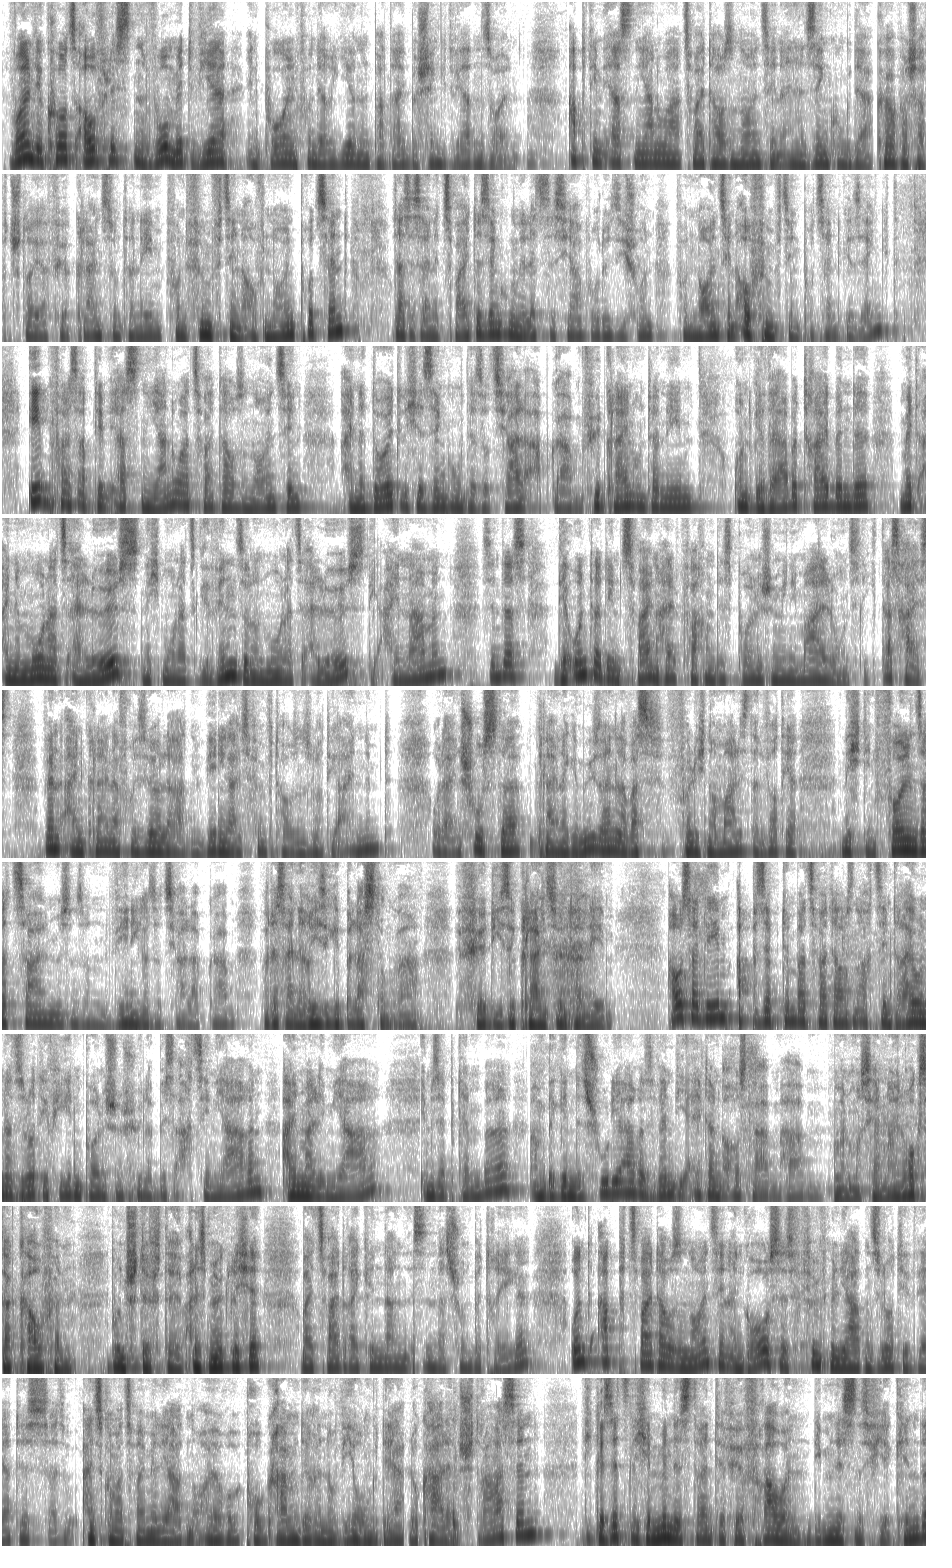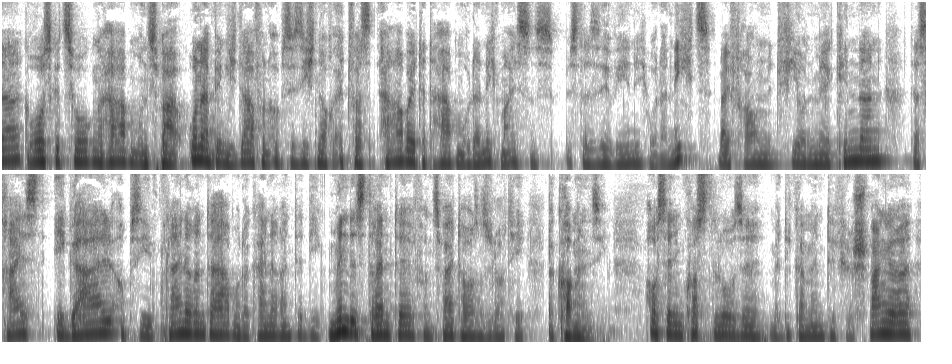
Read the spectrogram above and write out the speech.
Wollen wir kurz auflisten, womit wir in Polen von der regierenden Partei beschenkt werden sollen ab dem 1. Januar 2019 eine Senkung der Körperschaftssteuer für Kleinstunternehmen von 15 auf 9 Prozent. Das ist eine zweite Senkung. Letztes Jahr wurde sie schon von 19 auf 15 Prozent gesenkt. Ebenfalls ab dem 1. Januar 2019 eine deutliche Senkung der Sozialabgaben für Kleinunternehmen und Gewerbetreibende mit einem Monatserlös, nicht Monatsgewinn, sondern Monatserlös, die Einnahmen sind das, der unter dem zweieinhalbfachen des polnischen Minimallohns liegt. Das heißt, wenn ein kleiner Friseurladen weniger als 5000 Zloty einnimmt oder ein Schuster, ein kleiner Gemüsehändler, was völlig normal ist, dann wird er nicht den vollen Satz zahlen müssen, sondern weniger Sozialabgaben, weil das eine riesige Belastung war für diese Kleinstunternehmen. Außerdem ab September 2018 300 Zloty für jeden polnischen Schüler bis 18 Jahren, einmal im Jahr, im September, am Beginn des Schuljahres, wenn die Eltern Ausgaben haben. Man muss ja einen neuen Rucksack kaufen, Buntstifte, alles Mögliche. Bei zwei, drei Kindern sind das schon Beträge. Und ab 2019 ein großes 5 Milliarden Zloty wertes, also 1,2 Milliarden Euro Programm der Renovierung der lokalen Straßen die gesetzliche Mindestrente für Frauen, die mindestens vier Kinder großgezogen haben, und zwar unabhängig davon, ob sie sich noch etwas erarbeitet haben oder nicht. Meistens ist das sehr wenig oder nichts bei Frauen mit vier und mehr Kindern. Das heißt, egal, ob sie kleine Rente haben oder keine Rente, die Mindestrente von 2000 Zloty bekommen sie. Außerdem kostenlose Medikamente für Schwangere.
